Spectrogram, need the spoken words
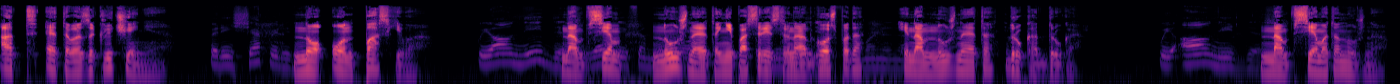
от этого заключения, но Он пас его — нам всем нужно это непосредственно от Господа, и нам нужно это друг от друга. Нам всем это нужно.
